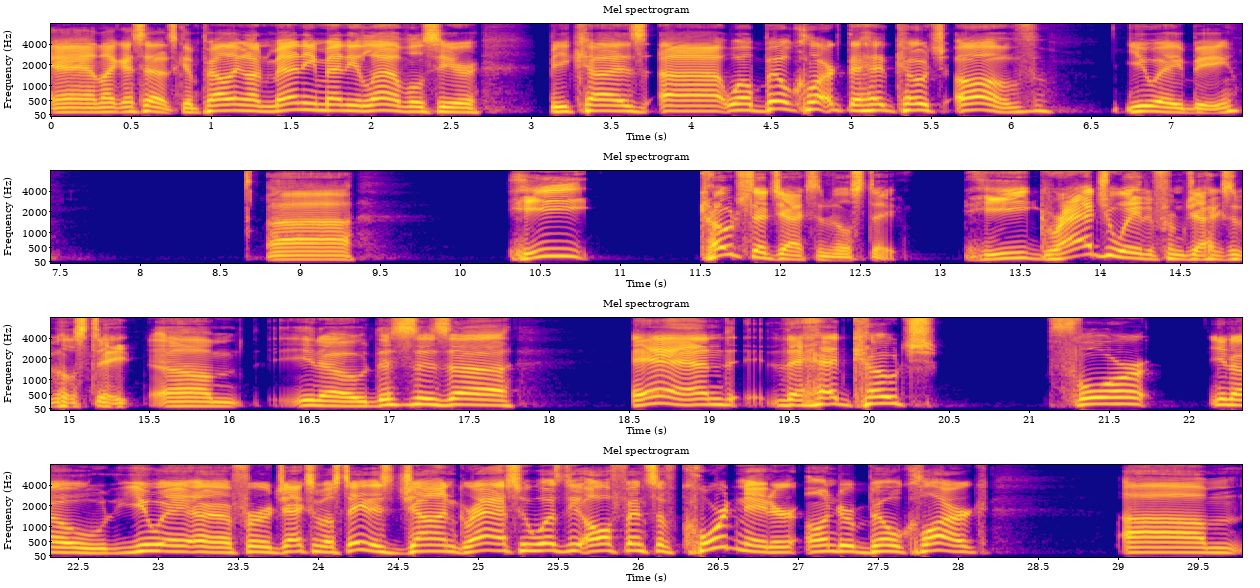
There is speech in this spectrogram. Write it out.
And like I said, it's compelling on many, many levels here because, uh, well, Bill Clark, the head coach of UAB, uh, he coached at Jacksonville State. He graduated from Jacksonville State. Um, you know, this is uh, and the head coach for you know UA uh, for Jacksonville State is John Grass, who was the offensive coordinator under Bill Clark. Um,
